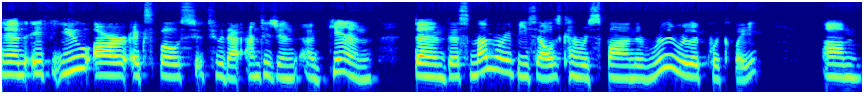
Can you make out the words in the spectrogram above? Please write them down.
And if you are exposed to that antigen again, then this memory B cells can respond really, really quickly. Um,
